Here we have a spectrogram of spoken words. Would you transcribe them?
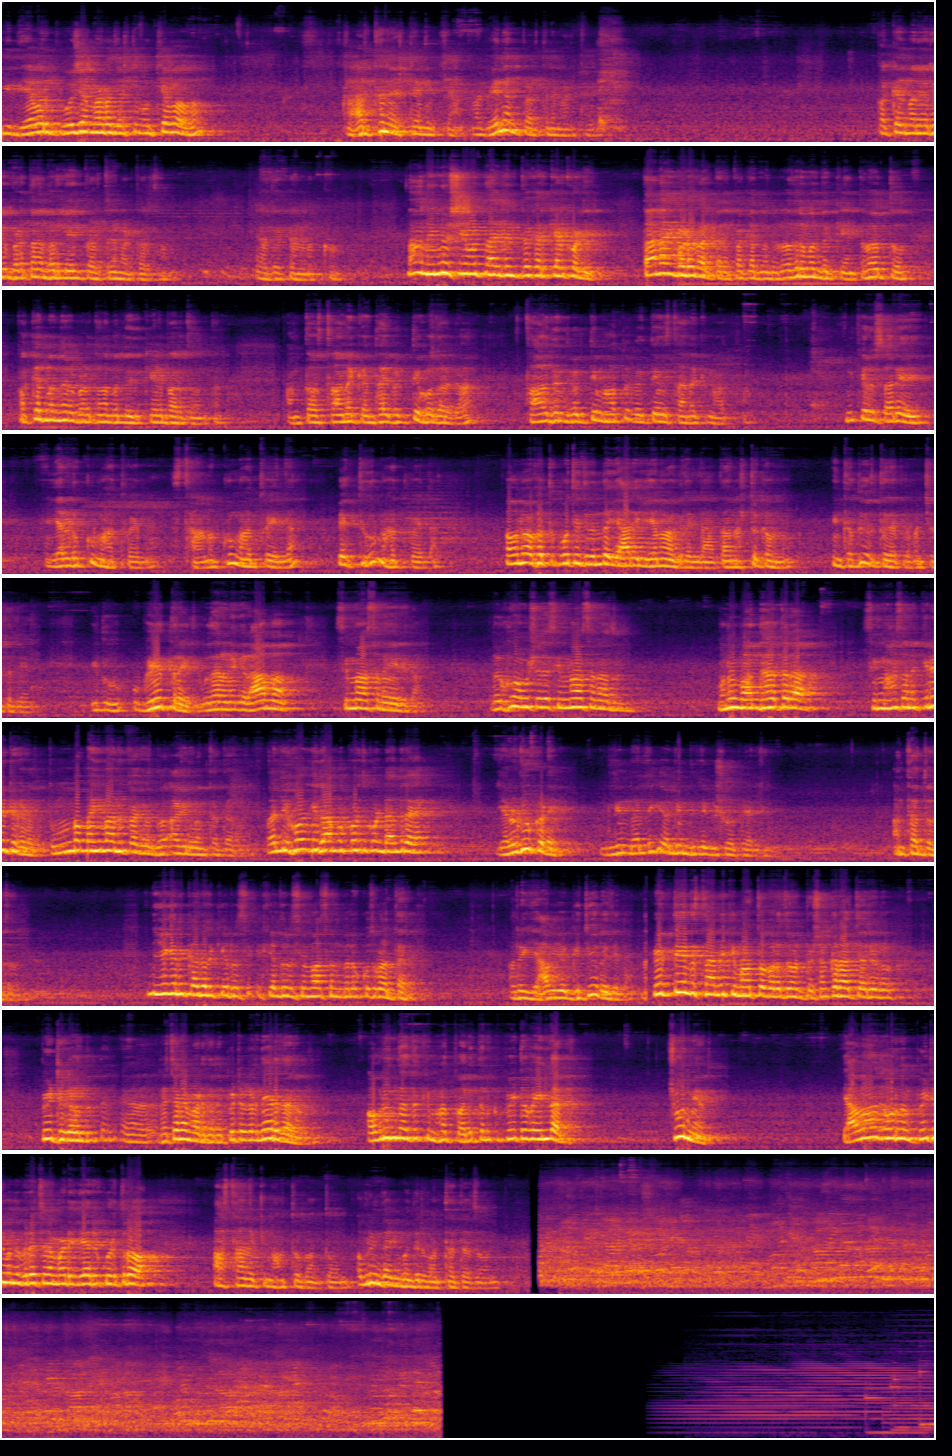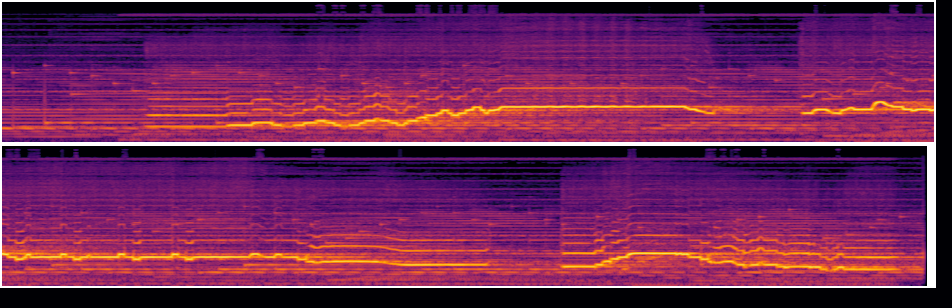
ಈ ದೇವರು ಪೂಜೆ ಮಾಡೋದು ಎಷ್ಟು ಮುಖ್ಯವೋ ಪ್ರಾರ್ಥನೆ ಅಷ್ಟೇ ಮುಖ್ಯ. ನಾವೇನಂತ ಪ್ರಾರ್ಥನೆ ಮಾಡ್ತೇವೆ? ಪಕ್ಕದ ಮನೆಯವರಿಗೆ ಬಡತನ ಬರಲಿ ಅಂತ ಪ್ರಾರ್ಥನೆ ಮಾಡ್ತಾರೆ ಯಾವುದೇ ಕಾರಣಕ್ಕೂ. ನಾನು ಇನ್ನೂ ಶ್ರೀಮಂತನಾಗಿ ಬೇಕಾದ್ರೆ ಕೇಳ್ಕೊಳ್ಳಿ. ತಾನಾಗಿ ಬಡವರಾಗ್ತಾರೆ ಪಕ್ಕದ ಮನೆಯವರು. ಅದ್ರ ಮುಂದಕ್ಕೆ ಅಂತ ಹೊತ್ತು ಪಕ್ಕದ ಮನೆಯವರು ಬಡತನ ಬರಲಿ ಕೇಳಬಾರ್ದು ಅಂತ. ಅಂಥ ಸ್ಥಾನಕ್ಕೆ ಅಂಥ ವ್ಯಕ್ತಿ ಹೋದಾಗ ಸ್ಥಾನದಿಂದ ವ್ಯಕ್ತಿ ಮಹತ್ವ, ವ್ಯಕ್ತಿಯಿಂದ ಸ್ಥಾನಕ್ಕೆ ಮಹತ್ವ. ಇನ್ನು ಕೆಲವು ಸಾರಿ ಎರಡಕ್ಕೂ ಮಹತ್ವ ಇಲ್ಲ. ಸ್ಥಾನಕ್ಕೂ ಮಹತ್ವ ಇಲ್ಲ. ವ್ಯಕ್ತಿಗೂ ಮಹತ್ವ ಇಲ್ಲ. ಅವನು ಹೊತ್ತು ಕೂತಿದ್ರಿಂದ ಯಾರಿಗೆ ಏನೂ ಆಗಲಿಲ್ಲ. ತಾನಷ್ಟಕ್ಕೆ ಅವನು ಇಂಥದ್ದು ಇರ್ತದೆ ಪ್ರಪಂಚದಲ್ಲಿ. ಇದು ಉಭಯತ್ರ ಇದೆ. ಉದಾಹರಣೆಗೆ ರಾಮ ಸಿಂಹಾಸನ ಏರಿದ. ರಘುವಂಶದ ಸಿಂಹಾಸನ ಅದು. ಮನು ಮಾಂಧಾತರ ಸಿಂಹಾಸನ ಕಿರೀಟಗಳದು. ತುಂಬ ಮಹಿಮಾನ್ವಿತವಾಗಿರೋದು ಆಗಿರುವಂಥದ್ದು. ಅಲ್ಲಿ ಹೋಗಿ ರಾಮ ಕುಳಿತುಕೊಂಡ ಅಂದರೆ ಎರಡೂ ಕಡೆ, ಇಲ್ಲಿಂದ ಅಲ್ಲಿಗೆ, ಅಲ್ಲಿಂದ ಇಲ್ಲಿಗೆ ಶೋಭೆ ಅಲ್ಲಿ. ಅಂಥದ್ದು ಈಗಿನ ಕಾಲದಲ್ಲಿ ಕೆಲವರು ಕೆಲವರು ಸಿಂಹಾಸನದ ಮೇಲೆ ಕೂತ್ಕೊಳ್ತಾರೆ. ಅವ್ರಿಗೆ ಯಾವ ಯೋಗ್ಯತೆಯೂ ಇರೋದಿಲ್ಲ. ವ್ಯಕ್ತಿಯಿಂದ ಸ್ಥಾನಕ್ಕೆ ಮಹತ್ವ ಬರೋದು ಉಂಟು. ಶಂಕರಾಚಾರ್ಯರು ಪೀಠಗಳನ್ನು ರಚನೆ ಮಾಡಿದ್ದಾರೆ, ಪೀಠಗಳು ನೇರಿದ್ದಾರೆ ಅವರು. ಅವರಿಂದ ಅದಕ್ಕೆ ಮಹತ್ವ, ಅಲ್ಲಿ ತನಕ ಪೀಠವೇ ಇಲ್ಲ ಶೂನ್ಯ ಅದು. ಯಾವಾಗ ಅವರು ಒಂದು ಪೀಠವನ್ನು ವಿರಚನೆ ಮಾಡಿ ಏರಿ ಕುಳಿತರೋ ಆ ಸ್ಥಾನಕ್ಕೆ ಮಹತ್ವ ಬಂತು. ಅವರಿಂದಾಗಿ ಬಂದಿರುವಂಥದ್ದು ಅದು.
